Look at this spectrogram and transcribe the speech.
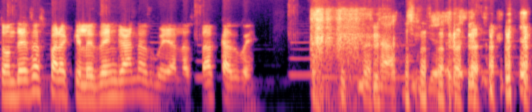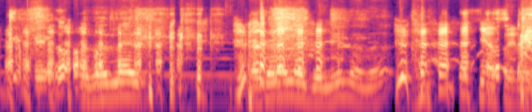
Son de esas para que les den ganas, güey, a las vacas, güey. ah, Esa es la, esa era la yumina, ¿no? ya sé, güey,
